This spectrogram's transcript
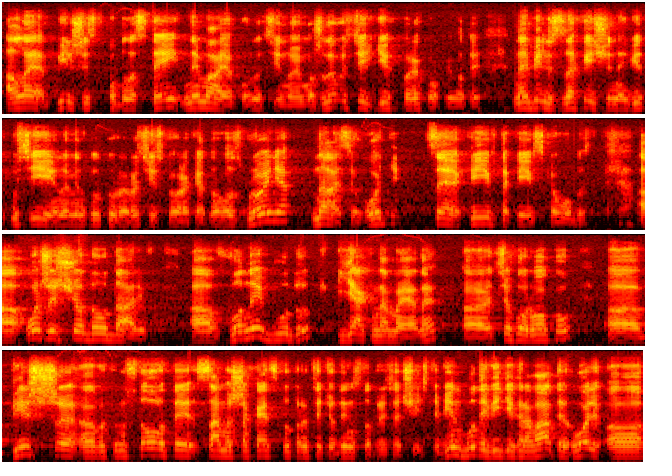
але більшість областей не має повноцінної можливості їх перехоплювати. Найбільш захищений від усієї номенклатури російського ракетного озброєння на сьогодні це Київ та Київська область. А отже, щодо ударів, вони будуть, як на мене, е, цього року е, більше е, використовувати саме шахет 131-136. Він буде відігравати роль е,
